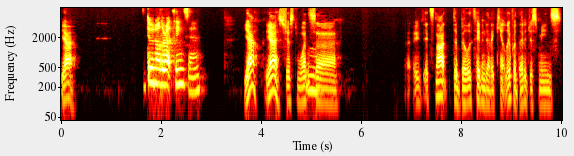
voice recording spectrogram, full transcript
Yeah. Doing all the right things then. Yeah. Yeah. It's just what's. Mm. Uh, it, it's not debilitating that I can't live with it. It just means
